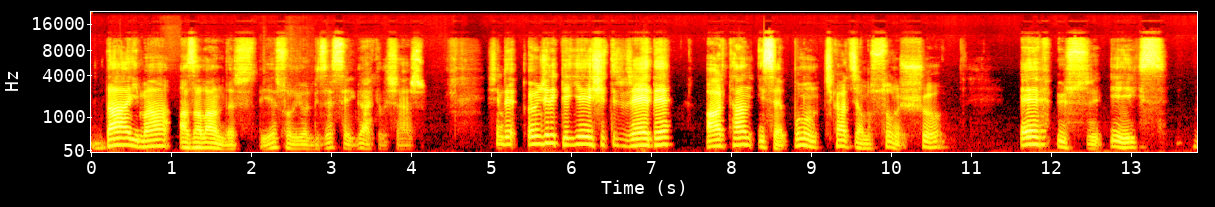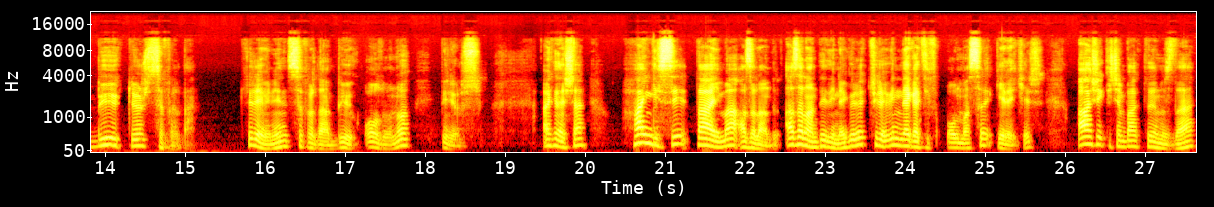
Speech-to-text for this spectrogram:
daima azalandır diye soruyor bize sevgili arkadaşlar. Şimdi öncelikle y eşittir r'de artan ise bunun çıkartacağımız sonuç şu. f üssü x büyüktür sıfırdan. Türevinin sıfırdan büyük olduğunu biliyoruz. Arkadaşlar hangisi daima azalandır? Azalan dediğine göre türevin negatif olması gerekir. A şık için baktığımızda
